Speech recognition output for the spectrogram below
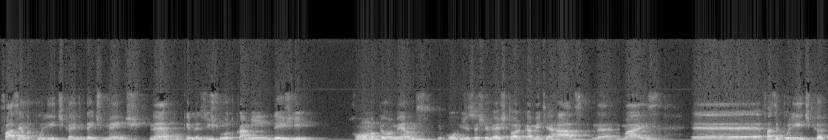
fazendo política, evidentemente, né? Porque não existe outro caminho desde Roma, pelo menos. Me corrija se eu estiver historicamente errado, né? Mas é, fazer política,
